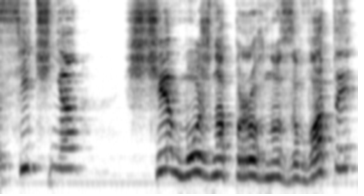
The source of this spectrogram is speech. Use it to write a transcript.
січня, ще можна прогнозувати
